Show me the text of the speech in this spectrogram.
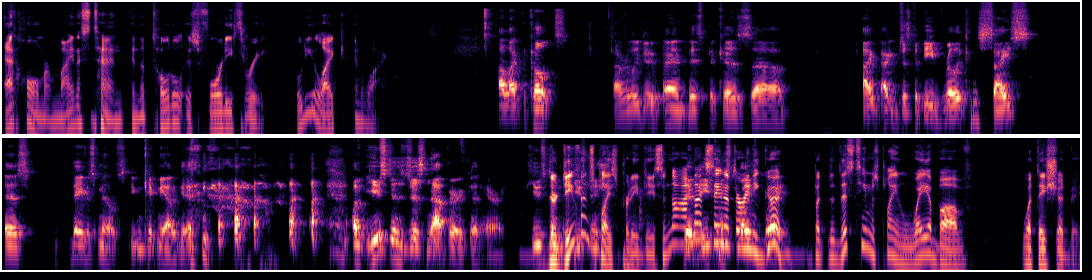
at home are minus 10, and the total is 43. Who do you like and why? I like the Colts. I really do, and it's because uh, I, I just to be really concise is Davis Mills. You can kick me out again. um, Houston's just not very good, Harry. Houston, their defense Houston, plays pretty decent. No, I'm not saying that they're any good, but this team is playing way above what they should be.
